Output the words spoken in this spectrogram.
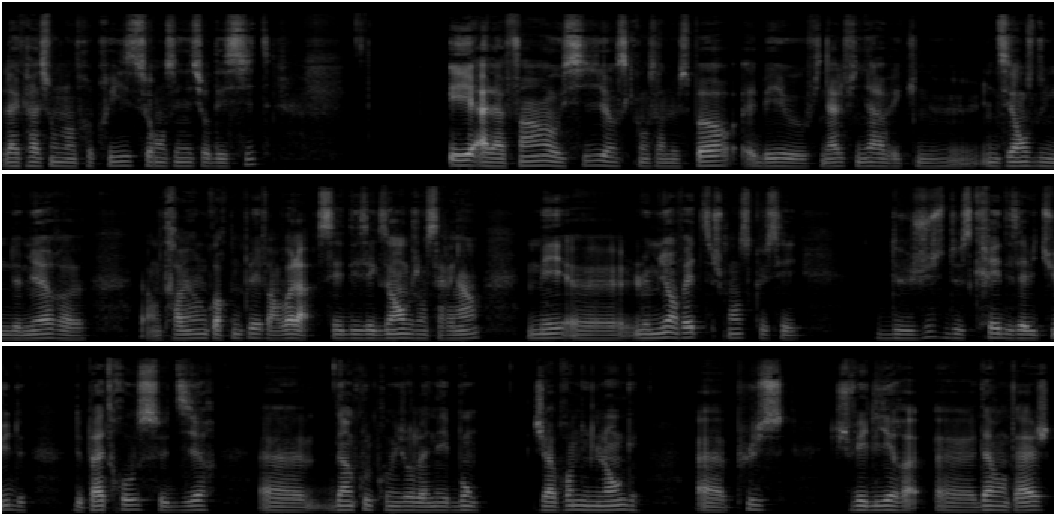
la création de l'entreprise, se renseigner sur des sites. Et à la fin aussi, en ce qui concerne le sport, eh bien, au final finir avec une, une séance d'une demi-heure en travaillant le corps complet. Enfin voilà, c'est des exemples, j'en sais rien. Mais le mieux en fait, je pense que c'est de juste de se créer des habitudes, de pas trop se dire d'un coup le premier jour de l'année, bon, je vais apprendre une langue, euh, plus je vais lire euh, davantage,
